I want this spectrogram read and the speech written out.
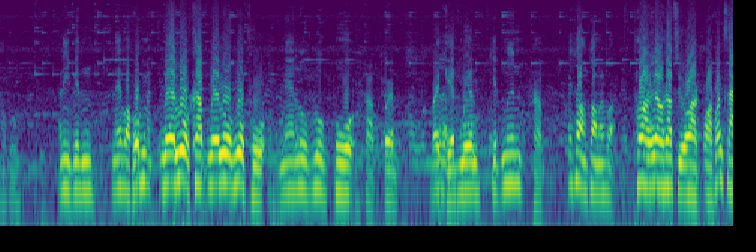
ครับผม อันนี้เป็นในบอกผมแม่ลูกครับ แม่ลูกลูกผูแม่ลูกลูกผูครับ เปิดไว้เกตหมื่นเจ็ดหมื่นครับให้ทองทองไหมพ่อท้องแล้วครับสิออกออกพรรษา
